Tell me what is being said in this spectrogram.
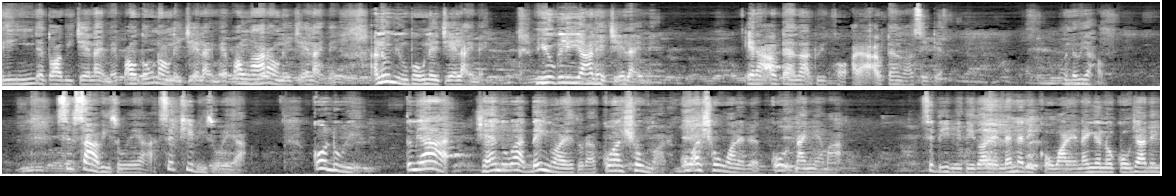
လေရင်နဲ့သွားပြီးကျဲလိုက်မယ်ပေါင်3000နဲ့ကျဲလိုက်မယ်ပေါင်9000နဲ့ကျဲလိုက်မယ်အနုမြူဘုံနဲ့ကျဲလိုက်မယ်နျူကလ িয়ার နဲ့ကျဲလိုက်မယ်အဲ့ဒါအောက်တန်းသားတွေးခေါ်အဲ့ဒါအောက်တန်းသားစိတ်တဲ့မလို့ရအောင်စစ်စပြီဆိုရဲကစစ်ဖြစ်ပြီဆိုရဲကကို့လူတွေ သူများရန်သူကတိမ့်သွားတယ်ဆိုတာကိုကရှုံးသွားတယ်ကိုကရှုံးသွားတယ်တဲ့ကို့နိုင်ငံမှာစစ်တီတွေတည်သွားတယ်လက်နက်တွေကုန်သွားတယ်နိုင်ငံတော်ကုန်ကြတဲ့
